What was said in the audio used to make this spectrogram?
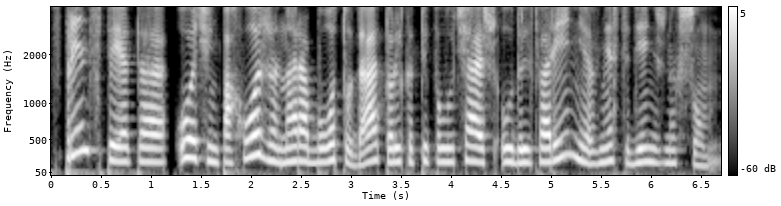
В принципе, это очень похоже на работу, да, только ты получаешь удовлетворение вместо денежных сумм.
